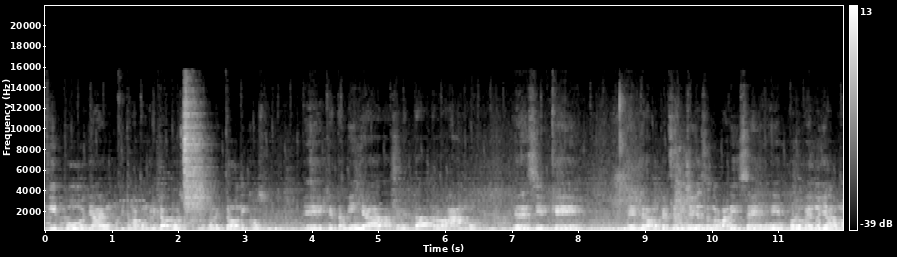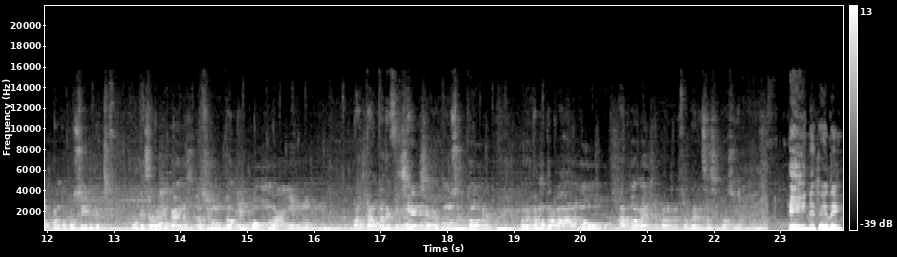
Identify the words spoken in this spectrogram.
equipo ya es un poquito más complicado, son equipos electrónicos eh, que también ya se le está trabajando. Es decir, que esperamos que el servicio ya se normalice, eh, por lo menos ya lo más pronto posible, porque sabemos que hay una situación un tanto incómoda, con bastante deficiencia en algunos sectores, pero estamos trabajando arduamente para resolver esa situación. NTN,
